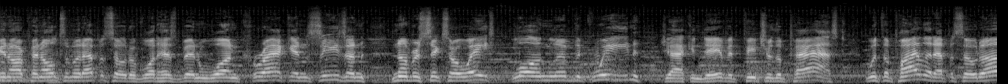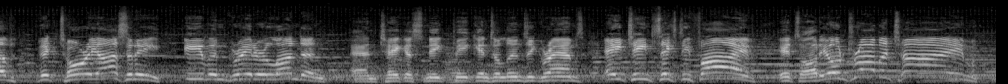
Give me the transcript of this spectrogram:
In our penultimate episode of what has been one crackin' season, number 608, Long Live the Queen, Jack and David feature the past with the pilot episode of Victoriocity, Even Greater London, and take a sneak peek into Lindsay Graham's 1865. It's audio drama time.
